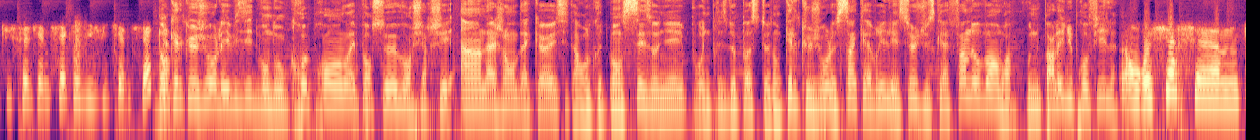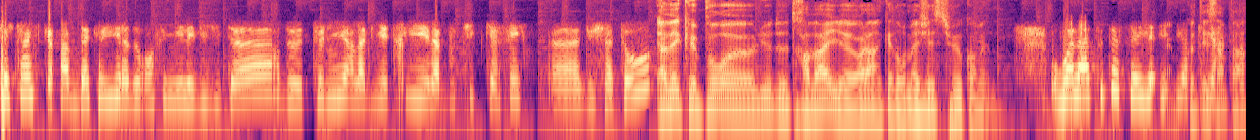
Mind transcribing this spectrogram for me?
du XVIe siècle au XVIIIe siècle. Dans quelques jours, les visites vont donc reprendre et pour ce, vous recherchez un agent d'accueil. C'est un recrutement saisonnier pour une prise de poste dans quelques jours, le 5 avril et ce jusqu'à fin novembre. Vous nous parlez du profil? On recherche euh, quelqu'un qui est capable d'accueillir et de renseigner les visiteurs, de tenir la billetterie et la boutique café euh, du château. Avec pour euh, lieu de travail, voilà, un cadre majestueux quand même. Voilà, tout à fait. Il y a, il y a côté sympa.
